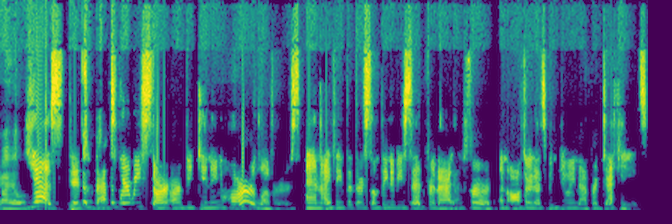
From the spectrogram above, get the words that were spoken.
child. Yes, that's, that's where we start our beginning horror lovers. And I think that there's something to be said for that, for an author that's been doing that for decades,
